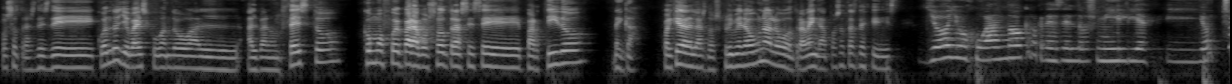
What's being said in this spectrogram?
vosotras, ¿desde cuándo lleváis jugando al, al baloncesto? ¿Cómo fue para vosotras ese partido? Venga, cualquiera de las dos. Primero una, luego otra. Venga, vosotras decidís. Yo llevo jugando creo que desde el 2018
